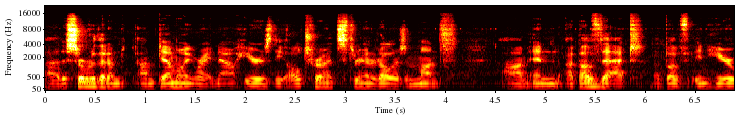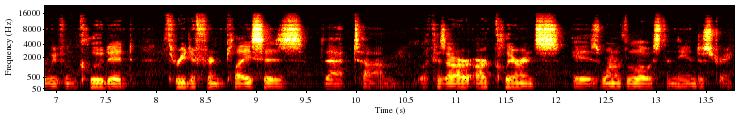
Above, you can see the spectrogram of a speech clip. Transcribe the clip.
uh, the server that I'm I'm demoing right now here is the Ultra. It's three hundred dollars a month. Um, and above that, above in here, we've included three different places that, um, because our, our clearance is one of the lowest in the industry.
